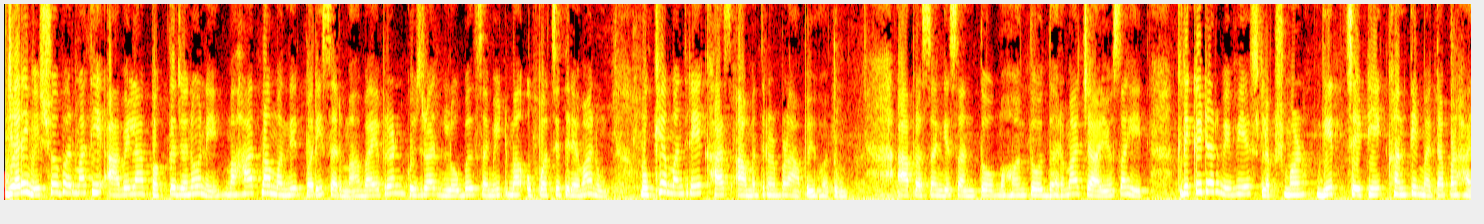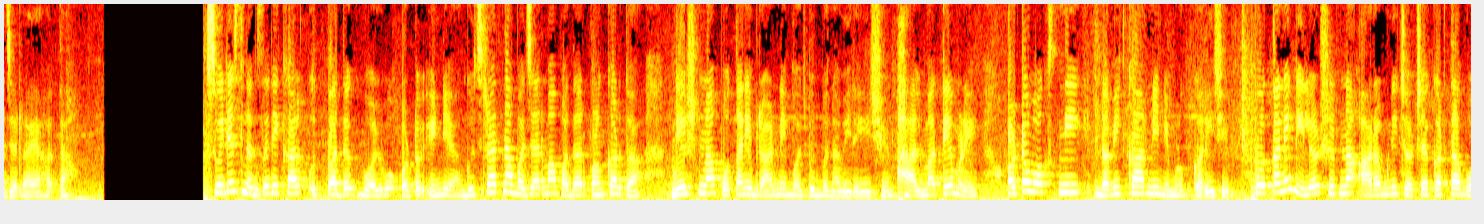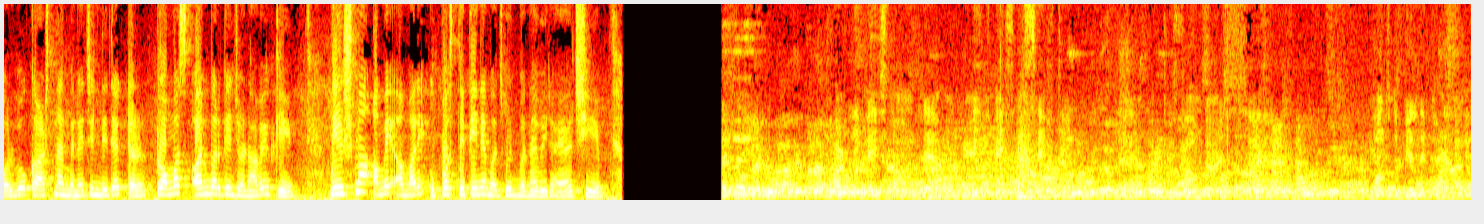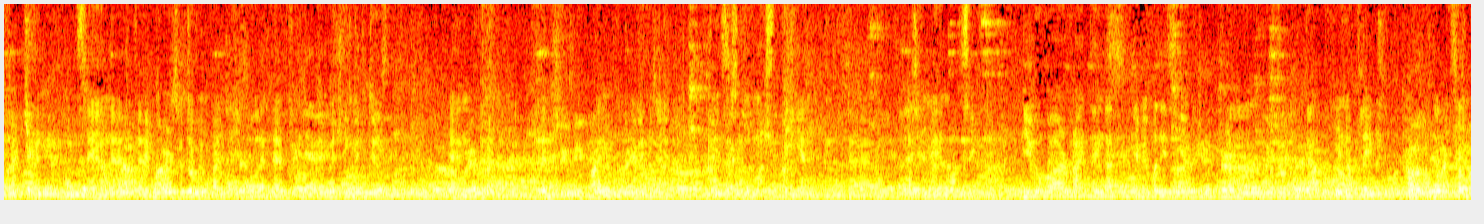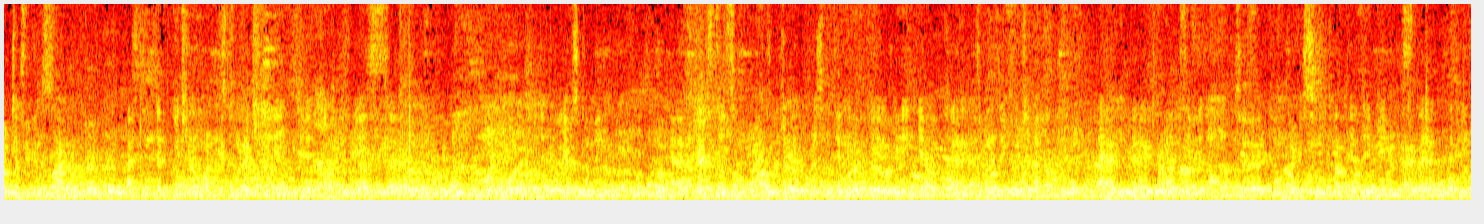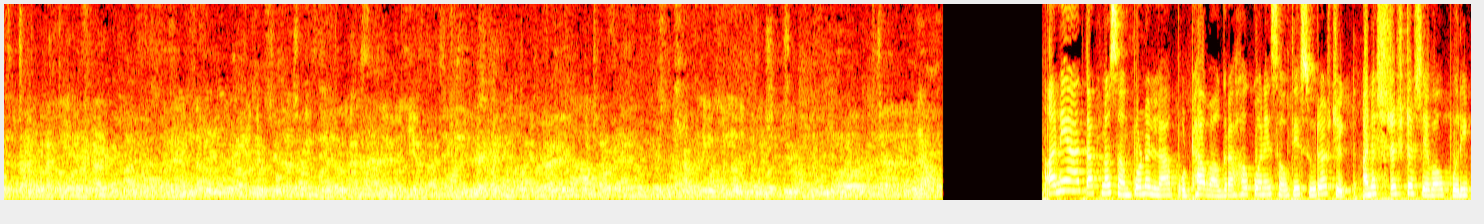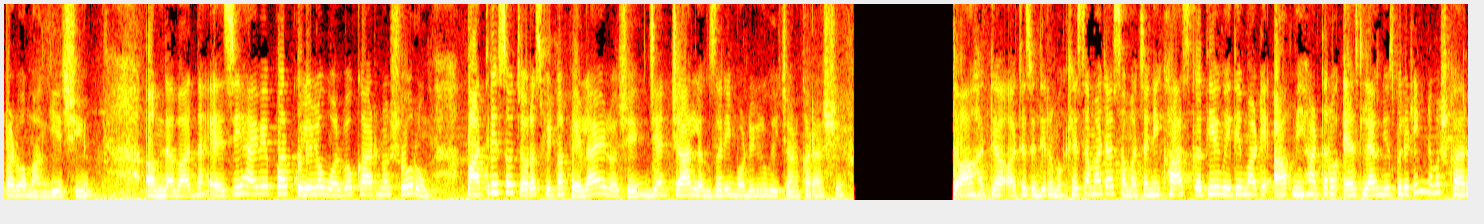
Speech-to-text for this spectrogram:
જ્યારે વિશ્વભરમાંથી આવેલા ભક્તજનોને મહાત્મા મંદિર પરિસરમાં વાયબ્રન્ટ ગુજરાત ગ્લોબલ સમિટમાં ઉપસ્થિત રહેવાનું મુખ્યમંત્રીએ ખાસ આમંત્રણ પણ આપ્યું હતું. આ પ્રસંગે સંતો, મહંતો, ધર્માચાર્યો સહિત ક્રિકેટર વીવીએસ લક્ષ્મણ, ગીત શેઠી, ખંતી મહેતા પણ હાજર રહ્યા હતા. સ્વીડિશ લક્ઝરી કાર ઉત્પાદક વોલ્વો ઓટો ઇન્ડિયા ગુજરાતના બજારમાં પદાર્પણ કરતા દેશમાં પોતાની બ્રાન્ડને મજબૂત બનાવી રહી છે. હાલમાં તેમણે ઓટોવોક્સની નવી કારની નિમણૂક કરી છે. પોતાની ડીલરશીપના આરંભની ચર્ચા કરતા વોલ્વો કાર્સના મેનેજિંગ ડિરેક્ટર ટોમસ અનબર્ગે જણાવ્યું કે, દેશમાં અમે અમારી ઉપસ્થિતિને મજબૂત બનાવી રહ્યા છીએ. Partly based on or mainly based on safety. Uh, our two founders uh, wanted to build a car manufacturing, saying that uh, cars are driven by people and therefore everything we do and uh, everything is based on honesty and, and uh, on safety. You are right in that everybody's here. Uh, I think that we're not late. We're just. I think that Gujarat market will actually uh, increase uh, more and more in the years coming. Uh, there's still some brands which are present in, in India uh, as well as in Gujarat. And uh, perhaps if they don't come very soon to India, they may miss means time. But I think we are uh, now we can focus on the last year. I think we're spending time and opening up another અને આ તકનો સંપૂર્ણ લાભ ઉઠાવવા ગ્રાહકોને સૌથી સુરક્ષિત અને શ્રેષ્ઠ સેવાઓ પૂરી પાડવા માંગીએ છીએ. અમદાવાદના એસજી હાઈવે પર ખુલેલો વોલ્વો કારનો શોરૂમ પાંત્રીસો ચોરસ ફીટમાં ફેલાયેલો છે, જ્યાં ચાર લક્ઝરી મોડેલનું વેચાણ કરાશે. તો આ હતા અત્યાર સુધીના મુખ્ય સમાચાર. સમાચારની ખાસ ગતિવિધિ માટે આપ નિહાળતા રહો એસ લાઈવ ન્યૂઝ બુલેટિન નમસ્કાર.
